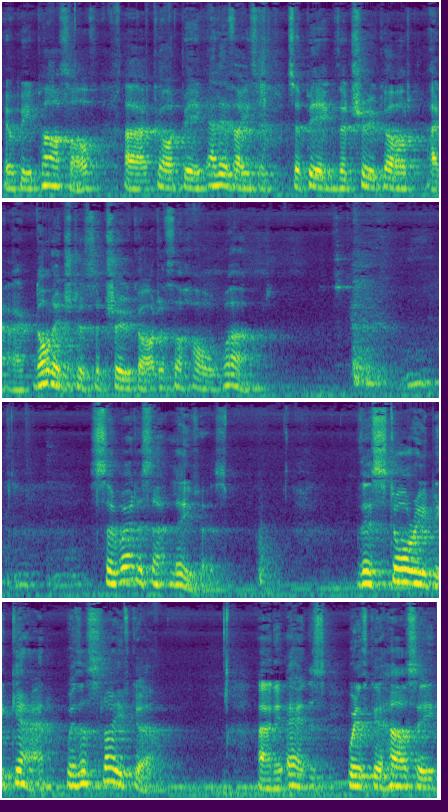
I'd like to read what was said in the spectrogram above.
It would be part of uh, God being elevated to being the true God and acknowledged as the true God of the whole world. So, where does that leave us? This story began with a slave girl, and it ends with Gehazi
